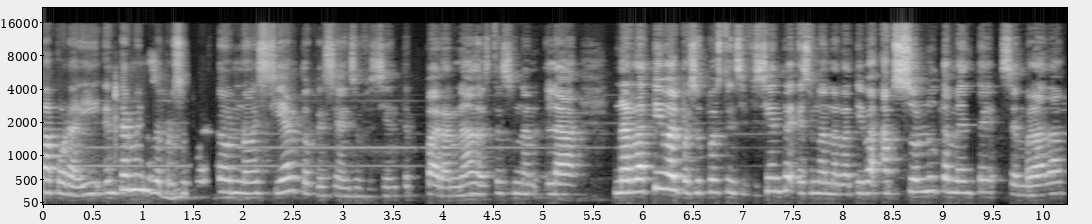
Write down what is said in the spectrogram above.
va por ahí. En términos de presupuesto, no es cierto que sea insuficiente para nada. Esta es una, la narrativa del presupuesto insuficiente es una narrativa absolutamente sembrada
